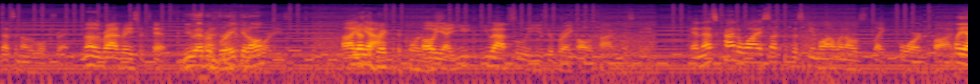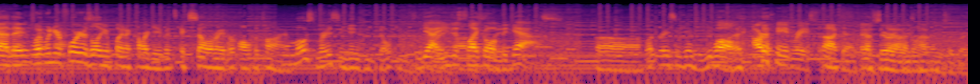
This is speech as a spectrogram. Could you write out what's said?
that's another little trick. Another rad racer tip. Do you ever Friends with brake at all? 40s. Uh, You have yeah. brake at the corners. Oh yeah, you you absolutely use your brake all the time in this game. And that's kind of why I sucked at this game a lot when I was like four and five. Oh yeah, they when, when you're four years old, you're playing a car game. It's accelerator all the Well, time. most racing games you don't use the Yeah, brake, you just let go of the gas. Uh, what racing games do you Well, play? arcade racer. okay, F that's Zero, yeah, you don't have to use the brake.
